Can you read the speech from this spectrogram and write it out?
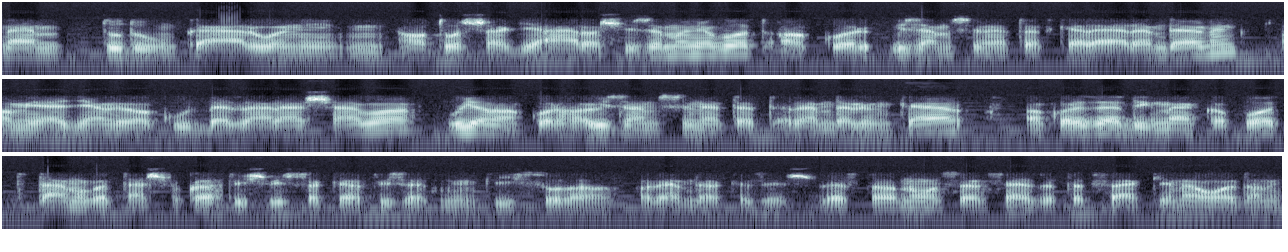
Nem tudunk árulni hatósági áras üzemanyagot, akkor üzemszünetet kell elrendelnünk, ami egyenlő a kút bezárásával. Ugyanakkor, ha üzemszünetet rendelünk el, akkor az eddig megkapott támogatásokat is vissza kell fizetnünk, így szól a, a rendelkezés. Ezt a nonsens helyzetet fel kéne oldani.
